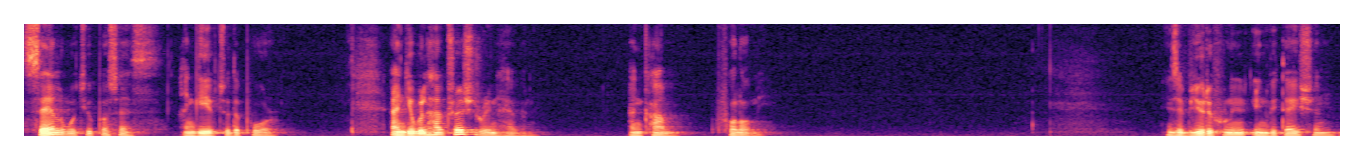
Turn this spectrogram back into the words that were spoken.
sell what you possess, and give to the poor, and you will have treasure in heaven. And come, follow me. It's a beautiful invitation.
